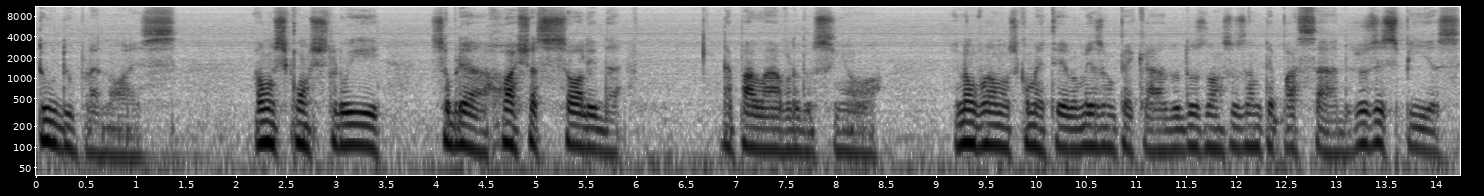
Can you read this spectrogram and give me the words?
tudo para nós. Vamos construir sobre a rocha sólida da palavra do Senhor. E não vamos cometer o mesmo pecado dos nossos antepassados, os espias,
